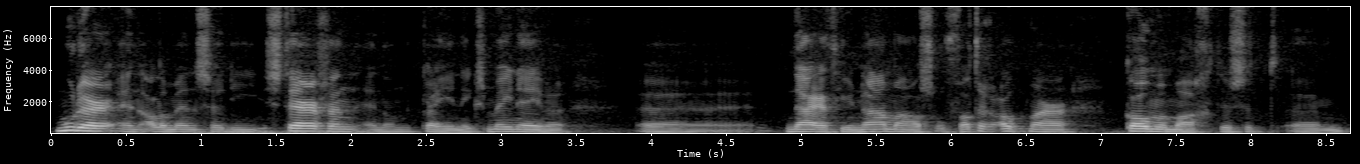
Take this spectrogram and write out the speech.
moeder en alle mensen die sterven en dan kan je niks meenemen uh, naar het hiernamaals of wat er ook maar komen mag. Dus het, um,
